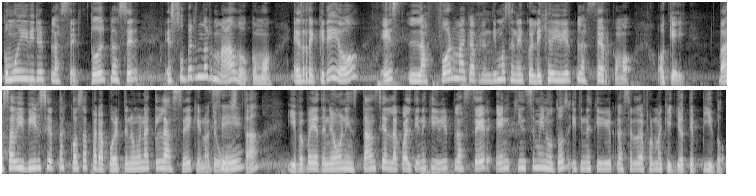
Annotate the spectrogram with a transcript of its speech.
cómo vivir el placer. Todo el placer es súper normado. Como el recreo es la forma que aprendimos en el colegio a vivir placer. Como, ok, vas a vivir ciertas cosas para poder tener una clase que no te Sí. gusta. Y después vaya a tener una instancia en la cual tienes que vivir placer en 15 minutos y tienes que vivir placer de la forma que yo te pido.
